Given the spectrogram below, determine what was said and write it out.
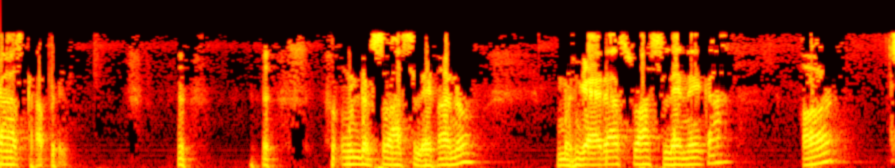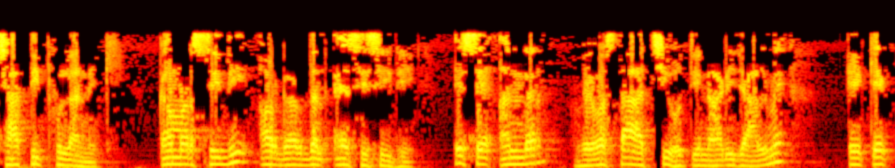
ઘાસ કાપે ઊંડો श्वास लेवानो गहरा श्वास लेने का और छाती फुलाने की कमर सीधी और गर्दन ऐसी सीधी इससे अंदर व्यवस्था अच्छी होती नाड़ी जाल में एक एक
